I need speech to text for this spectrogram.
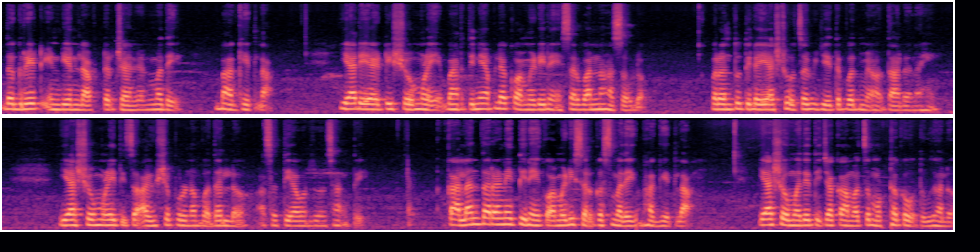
the great Indian laughter चॅनलमध्ये भाग घेतला. या रियालिटी शोमुळे भारतीने आपल्या कॉमेडीने सर्वांना हसवलं. परंतु तिला या शोचं विजेतेपद मिळवता आलं नाही. या शोमुळे तिचं आयुष्य पूर्ण बदललं असं ती आवर्जून सांगते. कालांतराने तिने कॉमेडी सर्कसमध्ये भाग घेतला. या शोमध्ये तिच्या कामाचं मोठं कौतुक झालं.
